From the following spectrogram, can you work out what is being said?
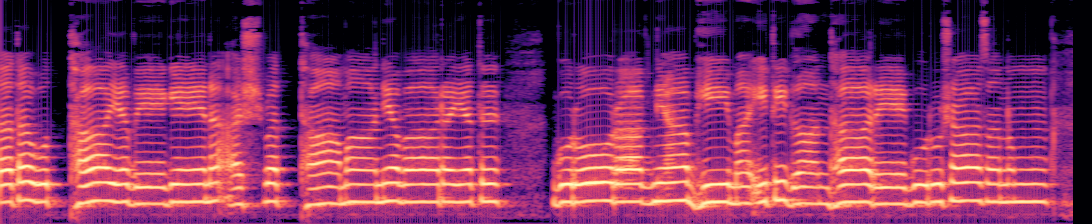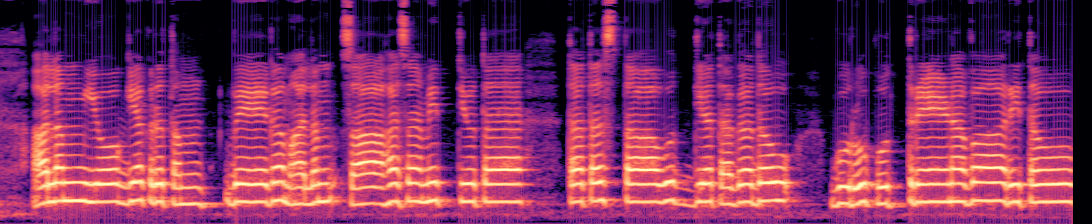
तत उत्थाय वेगेन अश्वत्थामान्यवारयत्। गुरोराज्ञा भीम इति गान्धारे गुरुशासनम् अलं योग्यकृतं वेगमलं साहसमित्युत ततस्तावुद्यतगदौ गुरुपुत्रेण वारितौ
